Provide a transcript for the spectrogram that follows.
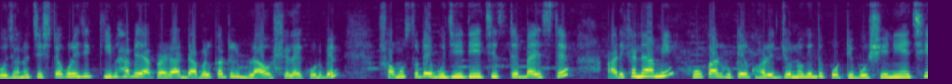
বোঝানোর চেষ্টা করি যে কীভাবে আপনারা ডাবল কাটের ব্লাউজ সেলাই করবেন। সমস্তটাই বুঝিয়ে দিয়েছি স্টেপ বাই স্টেপ। আর এখানে আমি হুক আর হুকের ঘরের জন্য কিন্তু পট্টি বসিয়ে নিয়েছি।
